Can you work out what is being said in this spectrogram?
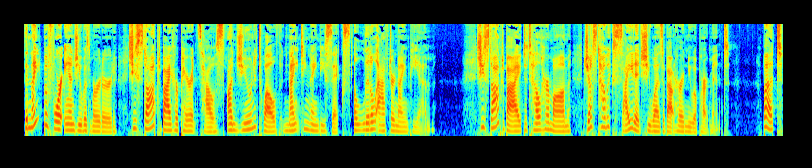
The night before Angie was murdered, she stopped by her parents' house on June 12, 1996, a little after 9 p.m. She stopped by to tell her mom just how excited she was about her new apartment. But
